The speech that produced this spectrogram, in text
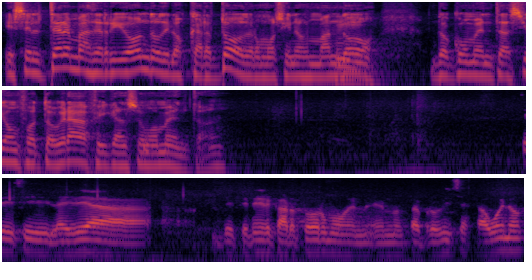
es el Termas de Río Hondo de los cartódromos y nos mandó mm. documentación fotográfica en su momento. ¿eh? Sí, sí, la idea de tener cartormo en, nuestra provincia está bueno.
